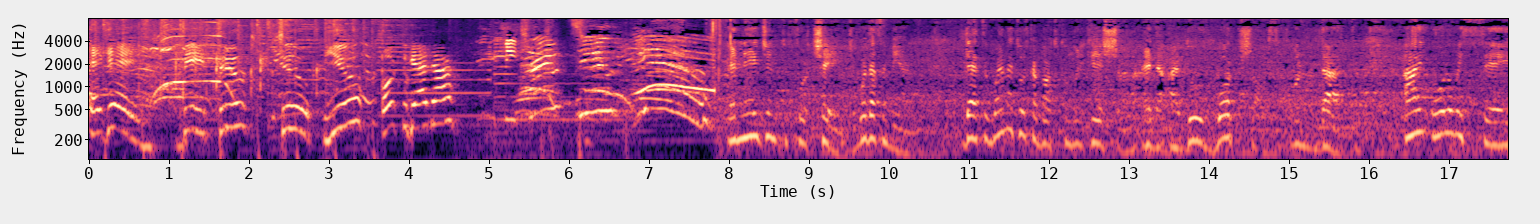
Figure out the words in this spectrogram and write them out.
Again, be true to you. All together. Be true to you. An agent for change. What does it mean? That when I talk about communication and I do workshops on that, I always say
